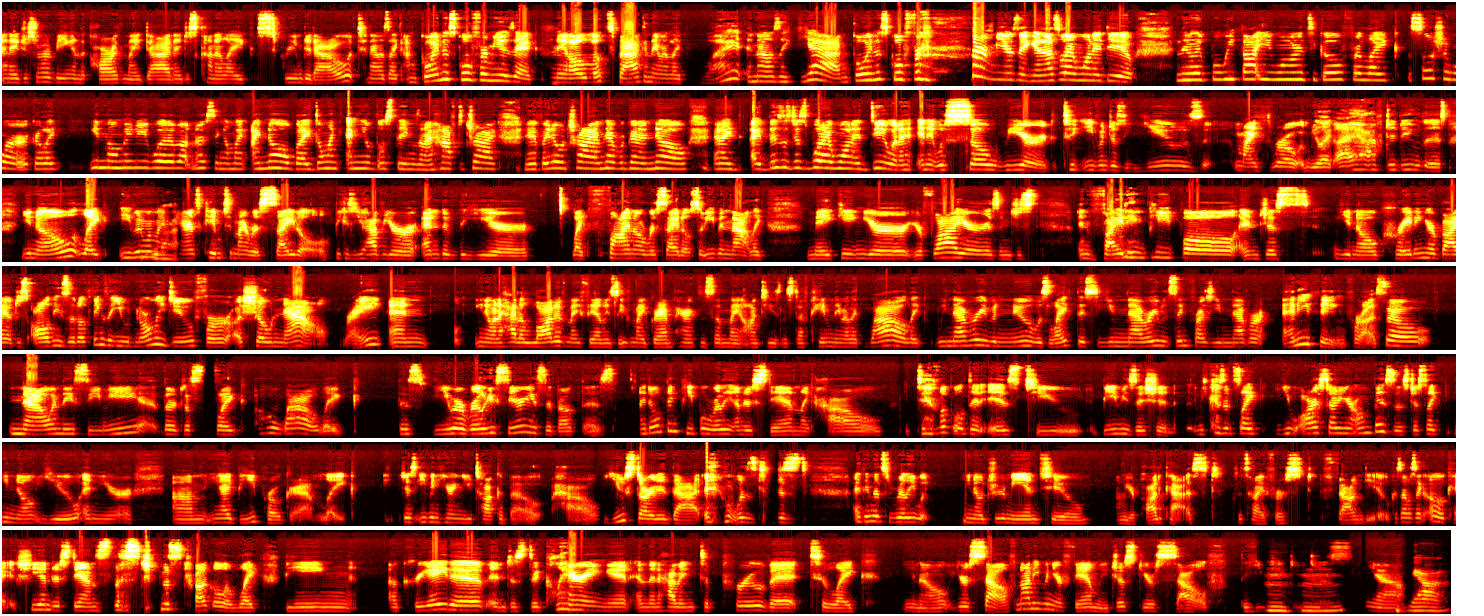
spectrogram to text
And I just remember being in the car with my dad and I just kind of like screamed it out. And I was like, I'm going to school for music. And they all looked back and they were like, what? And I was like, yeah, I'm going to school for, for music and that's what I want to do. And they're like, well, we thought you wanted to go for like social work or like you know, maybe what about nursing? I'm like, I know, but I don't like any of those things, and I have to try. And if I don't try, I'm never gonna know. And I, I this is just what I want to do. And I, and it was so weird to even just use my throat and be like, I have to do this. You know, like even when yeah. my parents came to my recital, because you have your end of the year like final recital. So even that, like making your your flyers and just inviting people and just you know creating your bio just all these little things that you would normally do for a show now right? And you know and i had a lot of my families even my grandparents and some of my aunties and stuff came and they were like wow like we never even knew it was like this. You never even sing for us. You never anything for us. So now when they see me they're just like oh wow like this you are really serious about this. I don't think people really understand like how difficult it is to be a musician because it's like you are starting your own business, just like you know you and your um, EIB program. Like just even hearing you talk about how you started that it was just i think that's really what you know drew me into um, your podcast that's how i first found you because i was like oh, okay she understands the, the struggle of like being a creative and just declaring it and then having to prove it to like you know yourself not even your family just yourself that you can mm-hmm. do this yeah yeah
